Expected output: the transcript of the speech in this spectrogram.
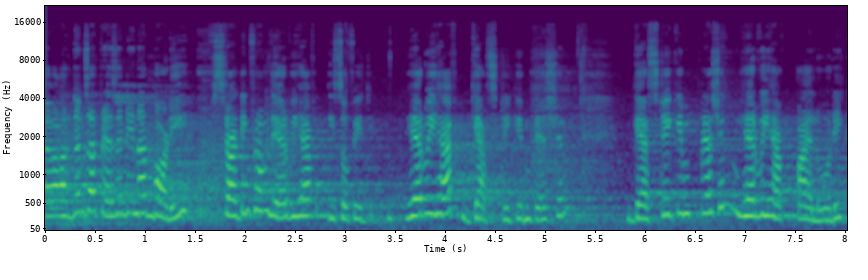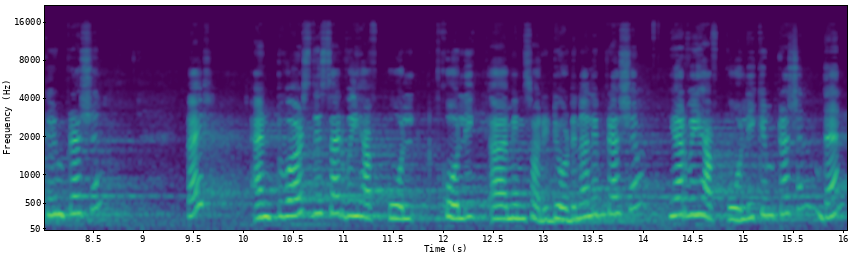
uh, organs are present in our body. Starting from there we have esophagus. Here we have gastric impression gastric impression. Here we have pyloric impression, right? And towards this side we have col colic, I mean sorry, duodenal impression. Here we have colic impression. Then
